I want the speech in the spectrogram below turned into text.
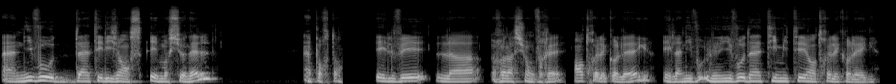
un niveau d'intelligence émotionnelle important. Élever la relation vraie entre les collègues et le niveau d'intimité entre les collègues.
